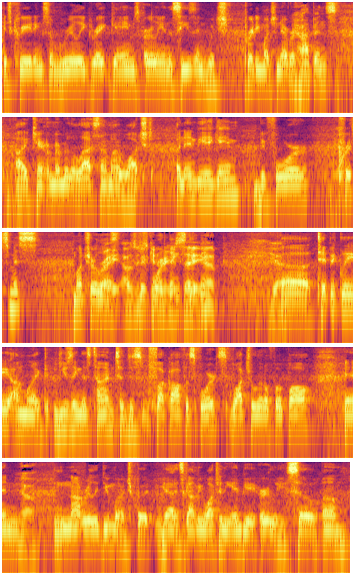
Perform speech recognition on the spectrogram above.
It's creating some really great games early in the season, which pretty much never Yeah. happens. I can't remember the last time I watched an NBA game before Christmas, much or less Right. I was just before to say Thanksgiving. Yeah. Yeah. Uh, typically, I'm like using this time to just fuck off of sports, watch a little football, and Yeah. not really do much. But yeah, it's got me watching the NBA early. So um,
